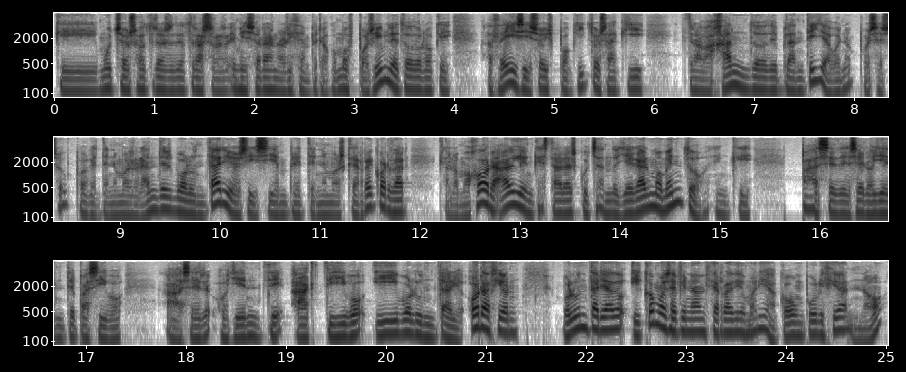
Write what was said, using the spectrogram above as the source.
que muchos otros de otras emisoras nos dicen, pero ¿cómo es posible todo lo que hacéis y sois poquitos aquí trabajando de plantilla? Bueno, pues eso, porque tenemos grandes voluntarios y siempre tenemos que recordar que a lo mejor alguien que está ahora escuchando llega el momento en que pase de ser oyente pasivo a ser oyente activo y voluntario. Oración, voluntariado y cómo se financia Radio María con publicidad? No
